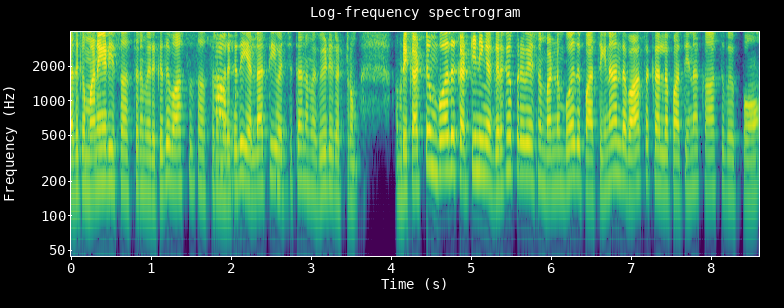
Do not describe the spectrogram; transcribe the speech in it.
அதுக்கு மனையடி சாஸ்திரம் இருக்குது வாஸ்து சாஸ்திரம். இருக்குது எல்லாத்தையும். வச்சு தான் நம்ம வீடு கட்டுறோம் அப்படி கட்டும்போது கட்டி நீங்க கிரகப்பிரவேசம் பண்ணும்போது பார்த்தீங்கன்னா அந்த வாசக்கல்ல பார்த்தீங்கன்னா காசு வைப்போம்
